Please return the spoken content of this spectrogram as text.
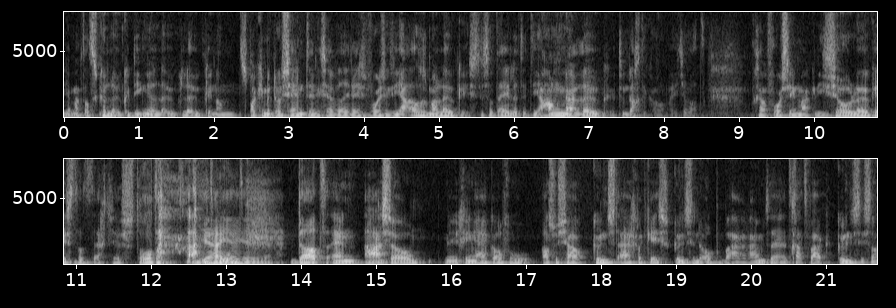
je maakt altijd leuke dingen, leuk, leuk. En dan sprak je met docenten en ik zei, wil je deze voorstelling zien? Ja, als het maar leuk is. Dus dat hele tijd, die hang naar leuk. En toen dacht ik, oh, weet je wat? Gaan voorstelling maken die zo leuk is dat het echt je strot uitkomt. Ja, ja, ja, ja. ja. Dat en ASO ging eigenlijk over hoe asociaal kunst eigenlijk is. Kunst in de openbare ruimte. Het gaat vaak, kunst is dan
